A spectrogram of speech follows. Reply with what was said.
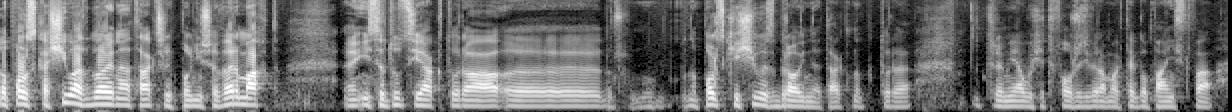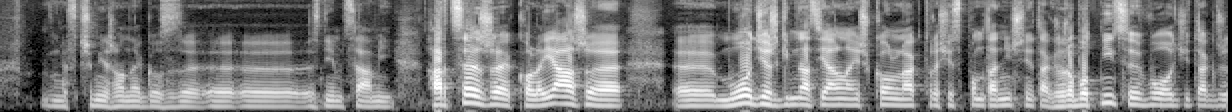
No, Polska Siła Zbrojna, tak, czyli Polnische Wehrmacht, e, instytucja, która, e, znaczy, no, polskie siły zbrojne, tak, no, które, które miały się tworzyć w ramach tego państwa mm, sprzymierzonego z, e, e, z Niemcami. Harcerze, kolejarze, e, młodzież gimnazjalna i szkolna, która się spontanicznie, tak, robotnicy w Łodzi, także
